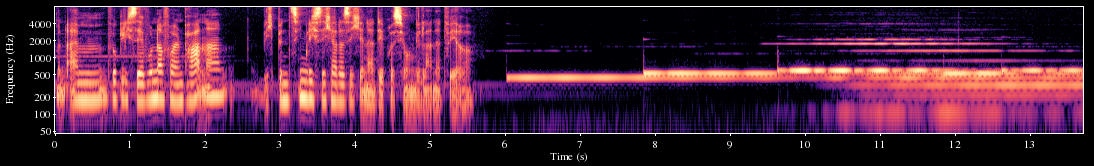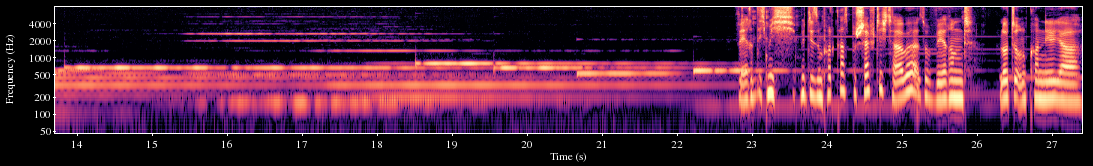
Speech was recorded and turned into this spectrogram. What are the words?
mit einem wirklich sehr wundervollen Partner, ich bin ziemlich sicher, dass ich in einer Depression gelandet wäre. Während ich mich mit diesem Podcast beschäftigt habe, also während Lotte und Cornelia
